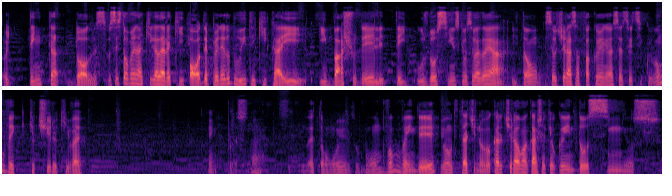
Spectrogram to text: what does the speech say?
80 dólares. Vocês estão vendo aqui, galera, que, ó, dependendo do item que cair, embaixo dele tem os docinhos que você vai ganhar. Então, se eu tirar essa faca, eu ia ganhar 750. Vamos ver o que eu tiro aqui, vai. Não é tão ruim, tá bom. Vamos vender e vamos tentar de novo. Eu quero tirar uma caixa que eu ganhei docinhos.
